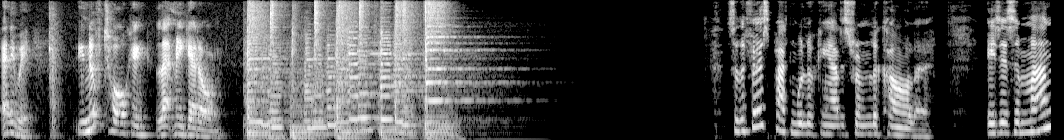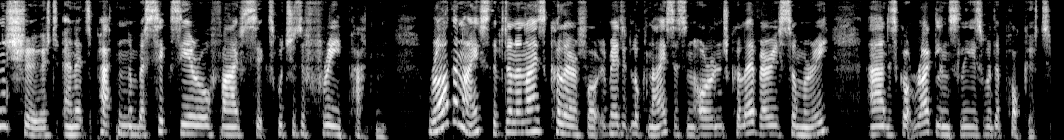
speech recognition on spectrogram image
Anyway, enough talking, let me get on. So the first pattern we're looking at is from Lekala. It is a man's shirt and it's pattern number 6056 which is a free pattern. Rather nice. They've done a nice colour for it, made it look nice. It's an orange colour, very summery, and it's got raglan sleeves with a pocket.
